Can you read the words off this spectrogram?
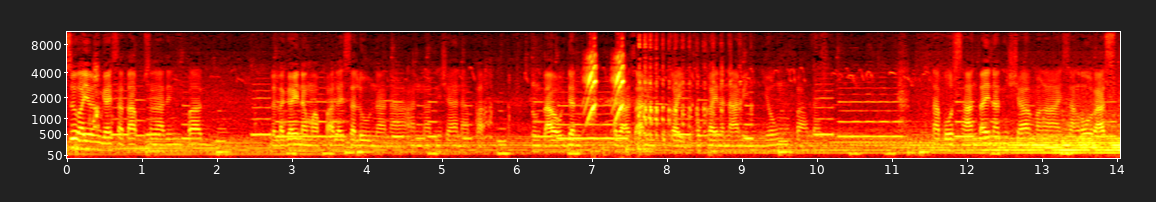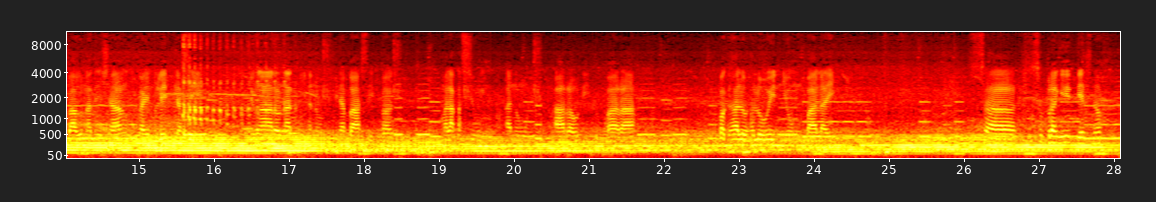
So ayun guys, natapos na natin pag lalagay ng mga palay sa luna na ano natin siya na pa yung tawag dyan kaya sa amin ukay ukay na namin yung palay. Tapos hantayin natin siya mga isang oras bago natin siyang ukay ulit kasi yung araw natin ano, binabase pag malakas yung anong araw dito para paghalo-haloin yung palay. Sa sobrang init guys no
